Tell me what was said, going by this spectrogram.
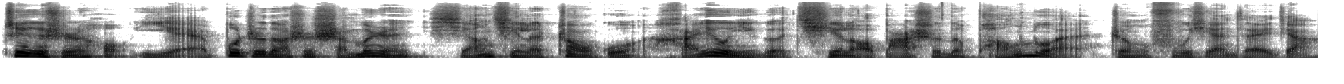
这个时候，也不知道是什么人想起了赵国还有一个七老八十的庞暖正赋闲在家，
